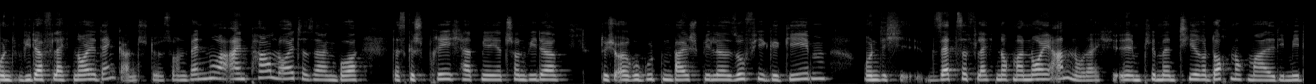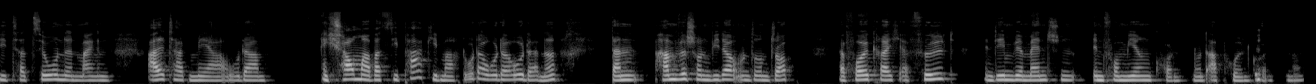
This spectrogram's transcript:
und wieder vielleicht neue Denkanstöße. Und wenn nur ein paar Leute sagen, boah, das Gespräch hat mir jetzt schon wieder durch eure guten Beispiele so viel gegeben und ich setze vielleicht nochmal neu an oder ich implementiere doch nochmal die Meditation in meinen Alltag mehr oder ich schaue mal, was die Parky macht oder oder oder, ne? Dann haben wir schon wieder unseren Job erfolgreich erfüllt, indem wir Menschen informieren konnten und abholen konnten. Ne?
